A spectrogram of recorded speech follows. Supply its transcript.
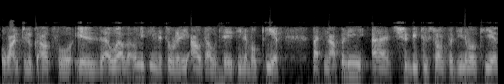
one to look out for is, uh, well, the only team that's already out, I would say, is Dinamo Kiev. But Napoli uh, should be too strong for Dinamo Kiev.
